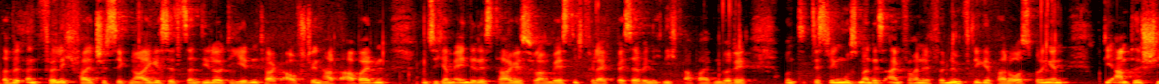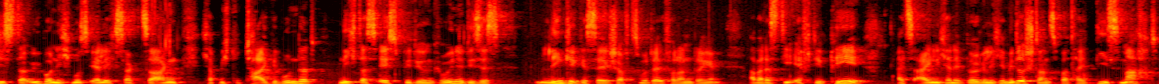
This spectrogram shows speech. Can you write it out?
Da wird ein völlig falsches Signal gesetzt an die Leute, die jeden Tag aufstehen, hart arbeiten und sich am Ende des Tages fragen, wäre es nicht vielleicht besser, wenn ich nicht arbeiten würde. Und deswegen muss man das einfach eine vernünftige Balance bringen. Die Ampel schießt da über und ich muss ehrlich gesagt sagen, ich habe mich total gewundert, nicht, dass SPD und Grüne dieses linke Gesellschaftsmodell voranbringen. Aber dass die FDP als eigentlich eine bürgerliche Mittelstandspartei dies macht,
